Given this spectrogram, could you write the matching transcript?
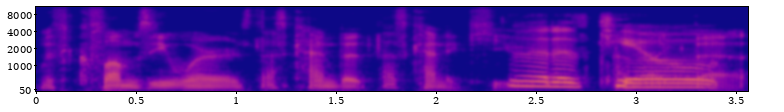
with clumsy words. That's kind of that's kind of cute. That is I like cute. that.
